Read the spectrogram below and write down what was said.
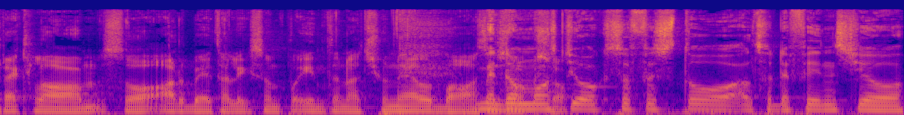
reklam så arbetar liksom på internationell basis Men de också. måste ju också förstå, alltså det finns ju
